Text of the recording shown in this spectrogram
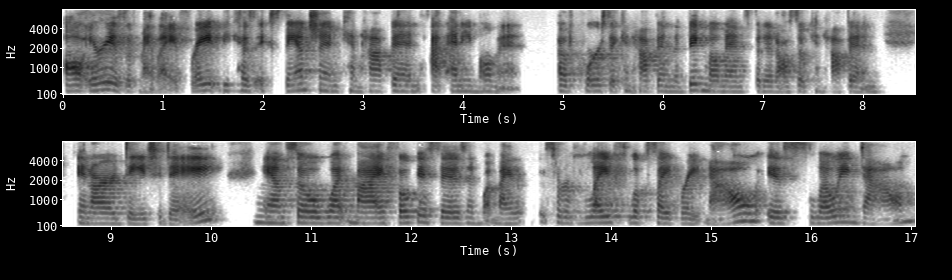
all areas of my life, right? Because expansion can happen at any moment of course it can happen the big moments but it also can happen in our day to day and so what my focus is and what my sort of life looks like right now is slowing down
